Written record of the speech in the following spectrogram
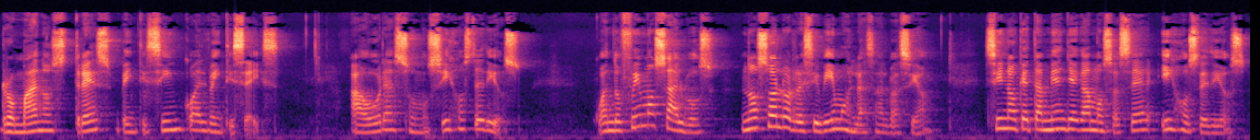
Romanos 3, 25 al 26. Ahora somos hijos de Dios. Cuando fuimos salvos, no solo recibimos la salvación, sino que también llegamos a ser hijos de Dios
